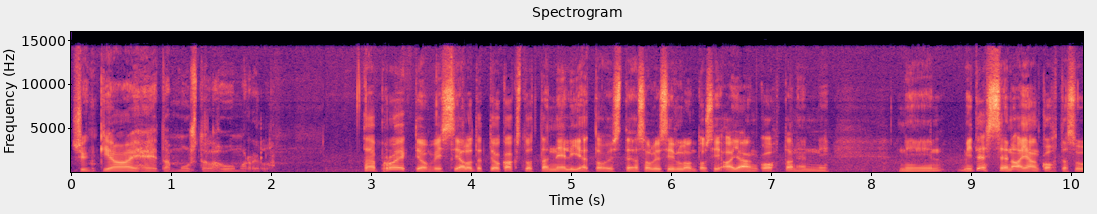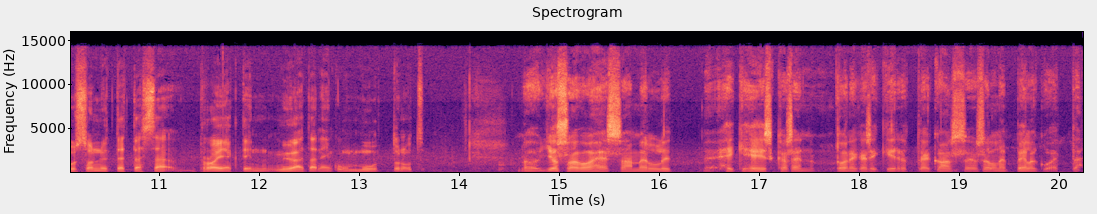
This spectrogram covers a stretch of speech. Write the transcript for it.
synkkiä aiheita mustalla huumorilla. Tämä projekti on vissi aloitettu jo 2014 ja se oli silloin tosi ajankohtainen, niin, niin miten sen ajankohtaisuus on nyt tässä projektin myötä niin kuin muuttunut? No jossain vaiheessa meillä oli Heikki Heiskasen toinen käsikirjoittaja kanssa jo sellainen pelko, että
